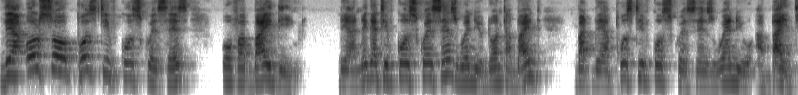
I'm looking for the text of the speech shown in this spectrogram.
There are also positive consequences of abiding. There are negative consequences when you don't abide, but there are positive consequences when you abide.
